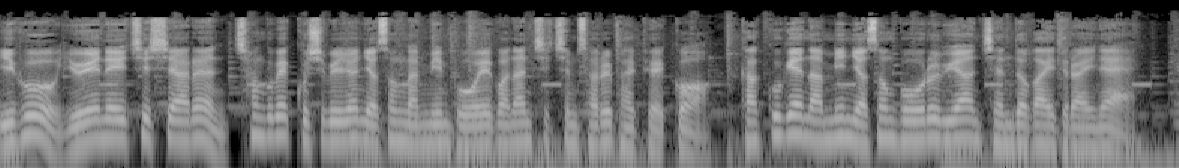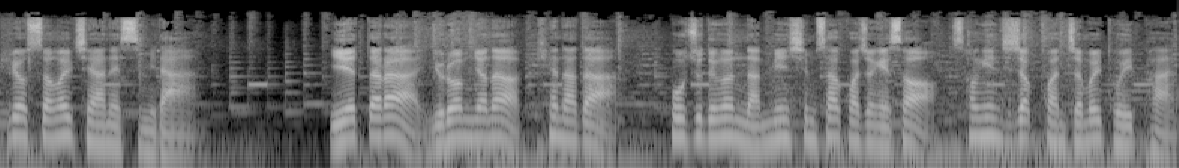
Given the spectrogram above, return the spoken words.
이후 UNHCR은 1991년 여성 난민 보호에 관한 지침서를 발표했고 각국의 난민 여성 보호를 위한 젠더 가이드라인의 필요성을 제안했습니다. 이에 따라 유럽연합, 캐나다, 호주 등은 난민 심사 과정에서 성인 지적 관점을 도입한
